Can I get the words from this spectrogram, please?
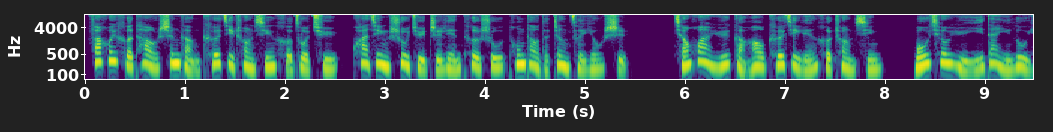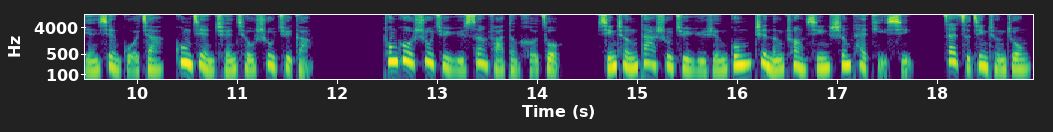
发挥河套深港科技创新合作区、跨境数据直连特殊通道的政策优势，强化与港澳科技联合创新，谋求与“一带一路”沿线国家共建全球数据港。通过数据与算法等合作，形成大数据与人工智能创新生态体系。在此进程中，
